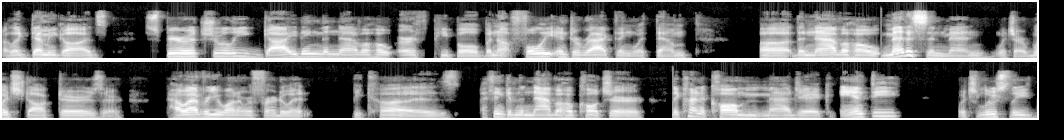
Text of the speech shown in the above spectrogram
are like demigods, spiritually guiding the Navajo Earth people, but not fully interacting with them. Uh, the Navajo medicine men, which are witch doctors or however you want to refer to it, because I think in the Navajo culture they kind of call magic anti, which loosely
